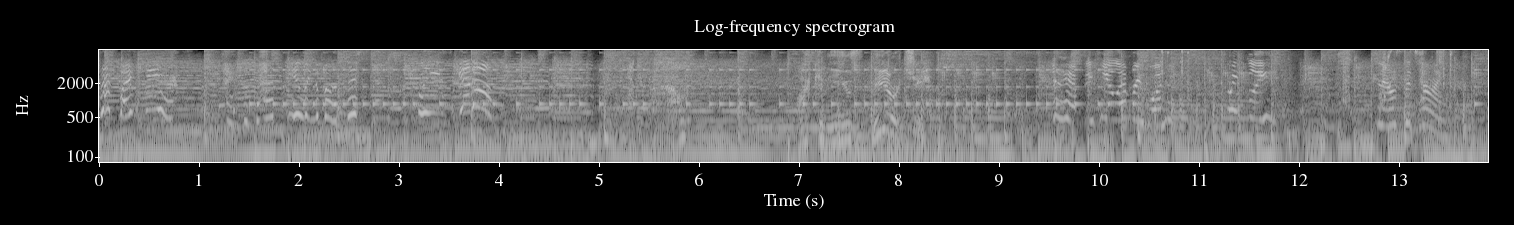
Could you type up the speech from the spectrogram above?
Struck by fear! I have a bad feeling about this! Please get up! Why can he use Theurgy? I have to heal everyone! Quickly! Now's the time.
